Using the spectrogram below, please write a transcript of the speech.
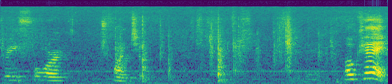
three, four, twenty. Okay,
